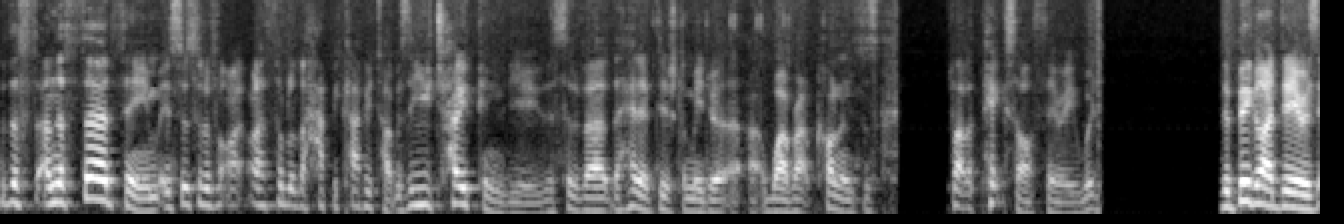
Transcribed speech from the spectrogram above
the th and the third theme is the sort of, I, I, thought of the happy clappy type, is the utopian view. The sort of uh, the head of digital media at uh, Collins is about the Pixar theory, which the big idea is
